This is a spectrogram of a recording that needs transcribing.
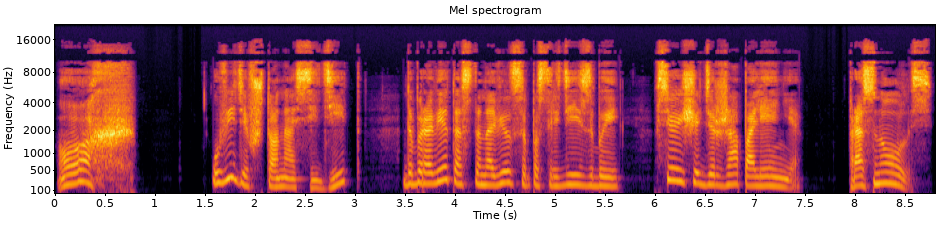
«Ох!» Увидев, что она сидит, Добровет остановился посреди избы, все еще держа поленье. Проснулась.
